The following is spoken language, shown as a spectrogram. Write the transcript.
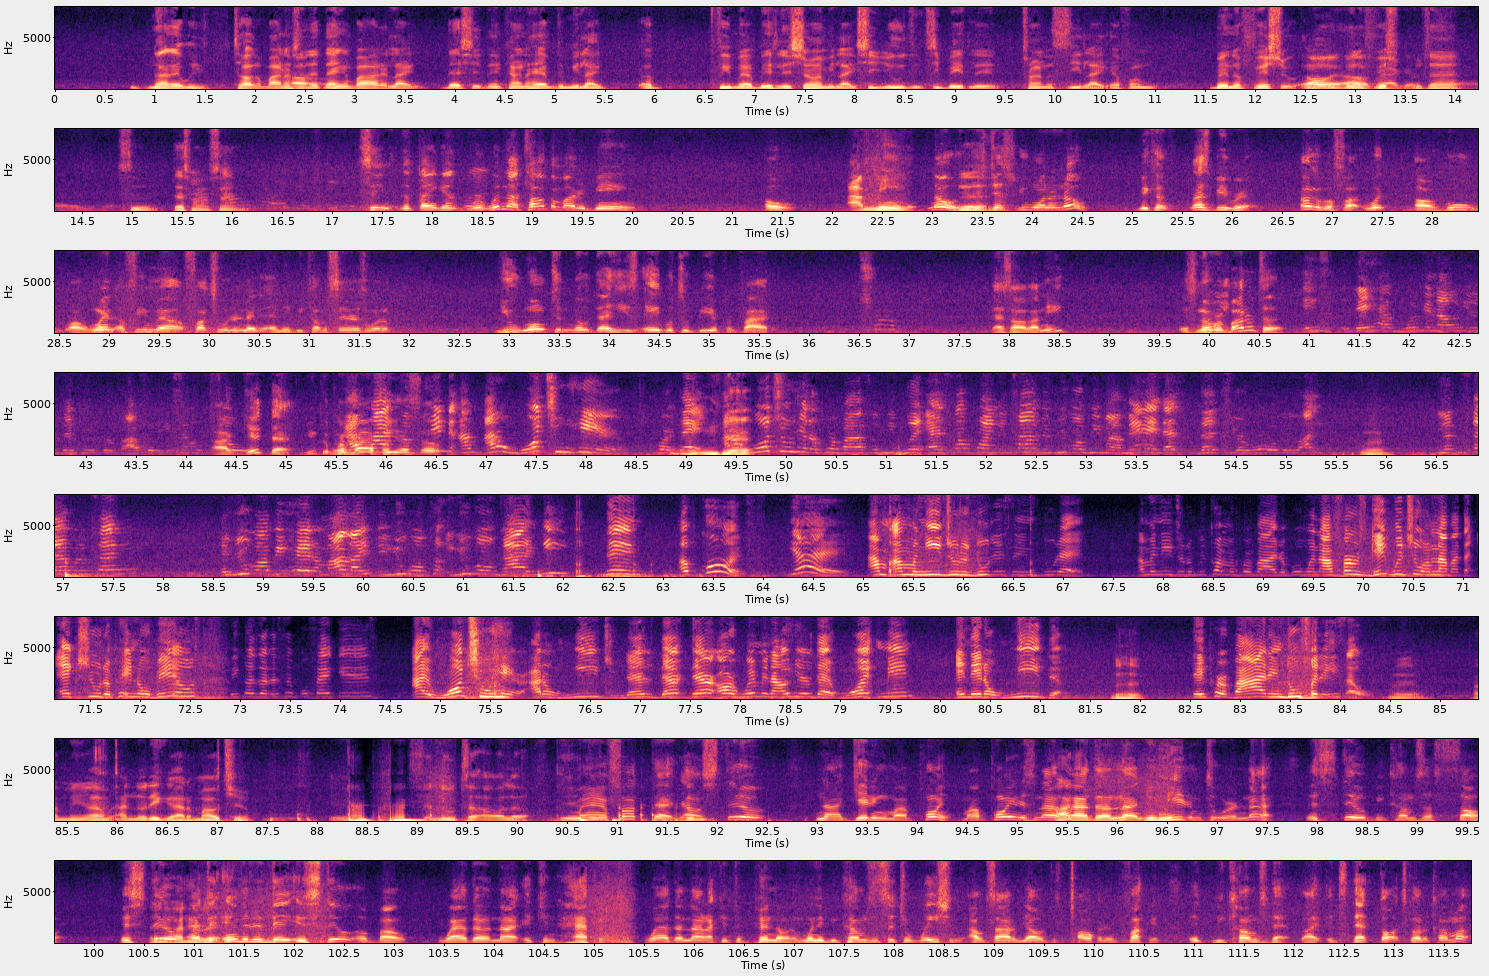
now that we talking about it, I'm sitting there Oh. thinking about it, like that shit then kind of happened to me. Like a female basically showing me like she used it. She basically trying to see like if I'm beneficial or Oh, yeah, okay, I beneficial. get you know what I'm saying? So that's what I'm saying. See, the thing is, we're, we're not talking about it being, oh, I mean it. No, Yeah. it's just you want to know. Because let's be real. I don't give a fuck what or who or when a female fucks with a nigga and they become serious with him. You want to know that he's able to be a provider. True. That's all I need. It's no Right. rebuttal to it. Is they have women out here that can provide for themselves. I get that. You can I'm provide not for yourself. I'm, I don't want you here for that. I don't want you here to provide for me. But at some point in time, if you're gonna be my man, that's that's your role in life. Well, You understand what I'm saying? If you gonna be head of my life and you gonna you gonna guide me, then of course, yeah, I'm I'm gonna need you to do this and do that. I'm gonna need you to become a provider. But when I first get with you, I'm not about to ask you to pay no bills because of the simple fact is I want you here. I don't need you. There there there are women out here that want men and they don't need them. yeah, They provide and do for themselves. yeah. I mean, I, I know they got them out here. Yeah. Salute to all the Man, fuck that. Y'all still not getting my point. My point is not I- whether or not you need him to or not. It still becomes a thought. It's still Yeah, at that. the end of the day, it's still about whether or not it can happen, whether or not I can depend on him. When it becomes a situation outside of y'all just talking and fucking, it becomes that. Like it's that thought's gonna come up.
